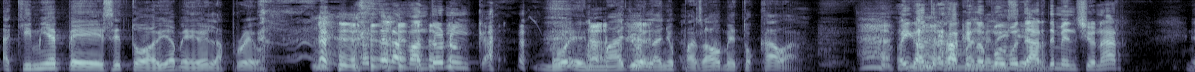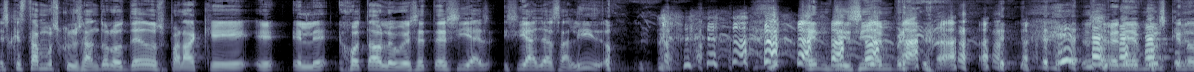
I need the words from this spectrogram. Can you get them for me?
aquí, mi EPS todavía me debe la prueba. no te la mandó nunca. No, en mayo del año pasado me tocaba. Oiga, otra cosa que no podemos dejar de mencionar es que estamos cruzando los dedos para que eh, el JWST sí, sí haya salido. en diciembre. Esperemos que no,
